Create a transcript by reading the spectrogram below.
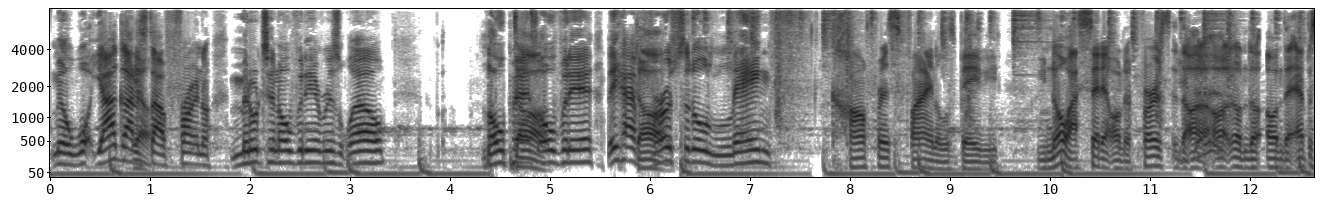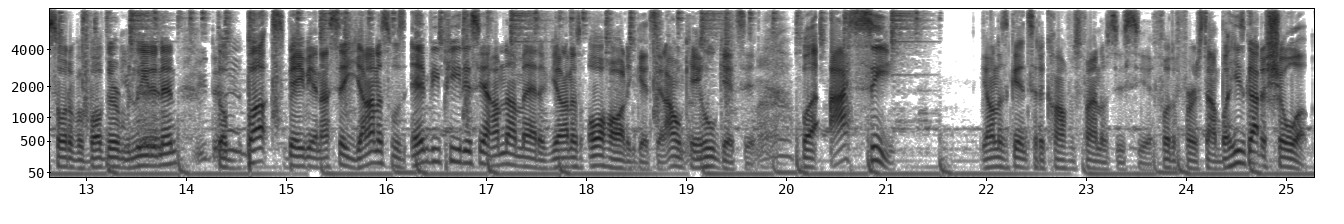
Milwaukee, y'all gotta Yo. stop fronting. on- Middleton over there as well. Lopez Dog. over there. They have Dog. versatile length. Conference finals, baby. You know I said it on the first the, uh, did. on the on the episode of Above the Rim leading in. The. Bucks, baby, and I said Giannis was MVP this year. I'm not mad if Giannis or Harden gets it. I don't care who gets it. But I see Giannis getting to the conference finals this year for the first time. But he's got to show up.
